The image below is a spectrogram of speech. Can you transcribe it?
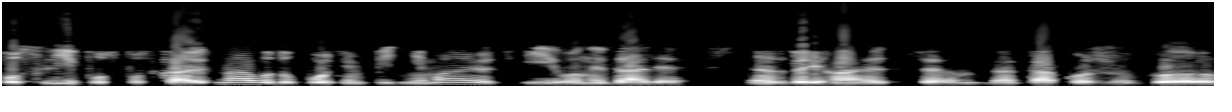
посліпу спускають на воду, потім піднімають, і вони далі е, зберігаються е, також в е,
